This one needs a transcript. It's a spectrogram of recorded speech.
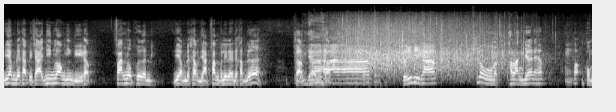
เยี่ยมเลยครับพี่ชายยิ่งร้องยิ่งดีครับ ฟังแล้วเพลิน เยี่ยมเลยครับอยากฟังไปเรื่อยๆนะครับเด้อครับขอบคุณขอบคคุณรับเดี๋ยวพี่พีครับ พี่โลแบบพลังเยอะนะครับอืมเพราะผม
